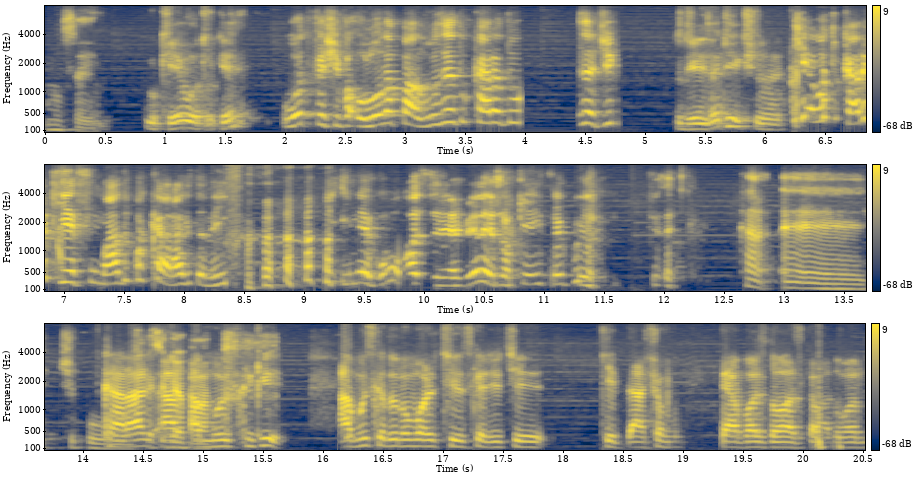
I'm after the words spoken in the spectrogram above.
não sei. O quê? O outro o quê? o outro festival, o Lollapalooza é do cara do Addict, Do James Addiction, né? que é outro cara que é fumado pra caralho também. e, e negou o Ozzy, né? Beleza, ok, tranquilo. Cara, é. Tipo. Caralho, a, a música que. A música do No More Tears que a gente. Que achou que tem a voz dosa, que é lá do ano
